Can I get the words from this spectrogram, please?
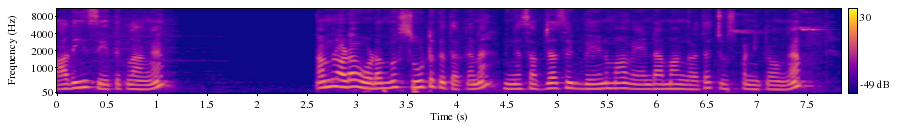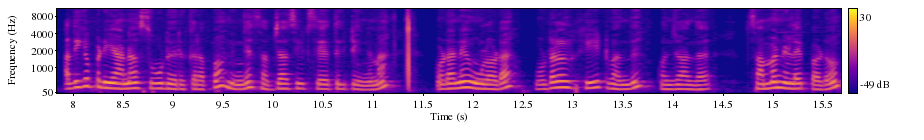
அதையும் சேர்த்துக்கலாங்க. நம்மளோட உடம்பு சூட்டுக்கு தக்கன நீங்கள் சப்ஜா சீட் வேணுமா வேண்டாமாங்கிறத சூஸ் பண்ணிக்கோங்க. அதிகப்படியான சூடு இருக்கிறப்போ நீங்கள் சப்ஜா சீட் சேர்த்துக்கிட்டிங்கன்னா உடனே உங்களோட உடல் ஹீட் வந்து கொஞ்சம் அந்த சமநிலைப்படும்.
